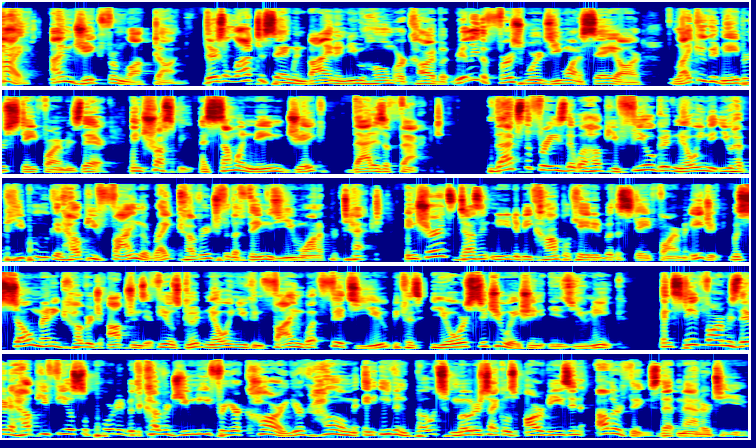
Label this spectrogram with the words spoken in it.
Hi, I'm Jake from Locked On. There's a lot to say when buying a new home or car, but really the first words you want to say are, like a good neighbor, State Farm is there. And trust me, as someone named Jake, that is a fact. That's the phrase that will help you feel good knowing that you have people who can help you find the right coverage for the things you want to protect. Insurance doesn't need to be complicated with a State Farm agent. With so many coverage options, it feels good knowing you can find what fits you because your situation is unique. And State Farm is there to help you feel supported with the coverage you need for your car, your home, and even boats, motorcycles, RVs, and other things that matter to you.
